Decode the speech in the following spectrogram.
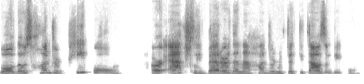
Well, those 100 people are actually better than 150,000 people.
